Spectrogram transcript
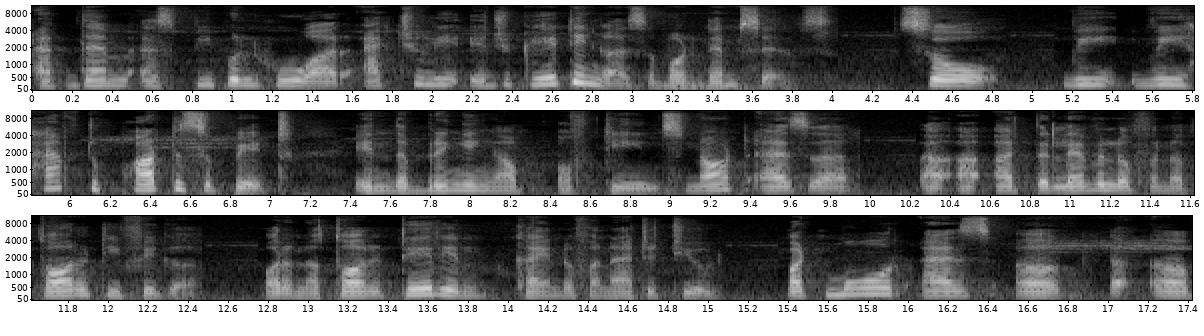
at them as people who are actually educating us about mm. themselves. So we, we have to participate in the bringing up of teens, not as a, a, a, at the level of an authority figure or an authoritarian kind of an attitude, but more as a, a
